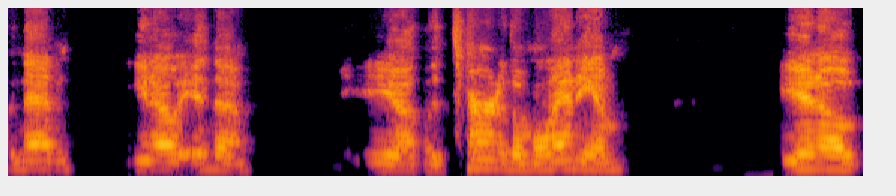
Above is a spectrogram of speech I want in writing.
and then you know, in the you know the turn of the millennium, you know,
